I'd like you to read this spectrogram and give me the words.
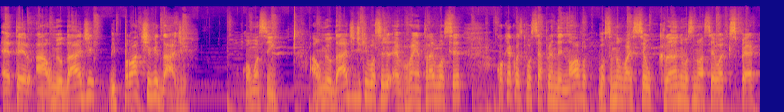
é ter a humildade e proatividade. Como assim? A humildade de que você é, vai entrar e você qualquer coisa que você aprender nova, você não vai ser o crânio, você não vai ser o expert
